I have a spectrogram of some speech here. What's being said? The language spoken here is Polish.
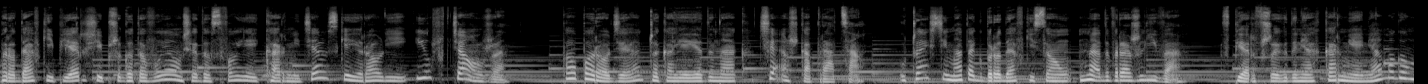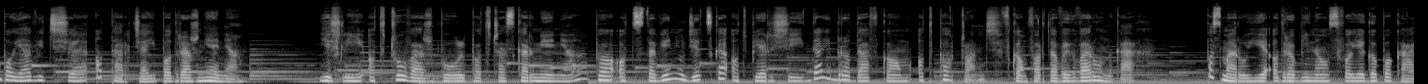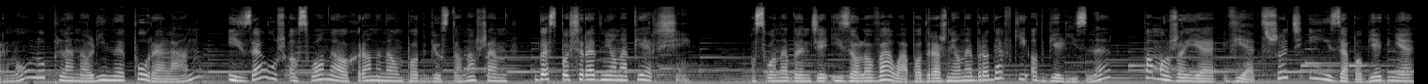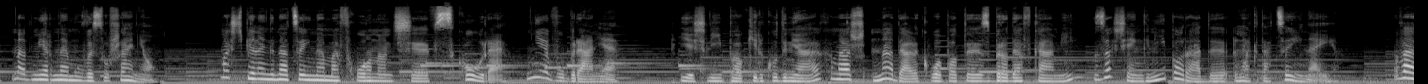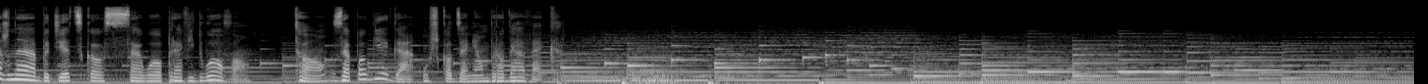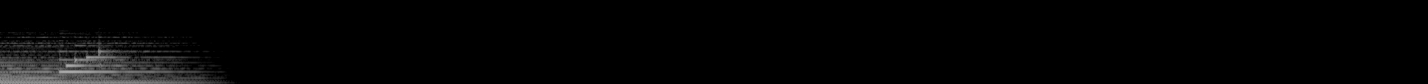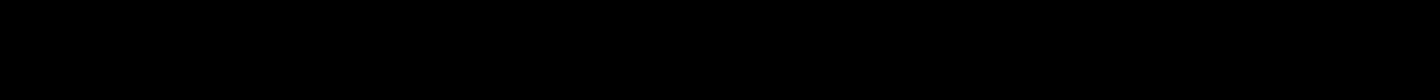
Brodawki piersi przygotowują się do swojej karmicielskiej roli już w ciąży. Po porodzie czeka je jednak ciężka praca. U części matek brodawki są nadwrażliwe. W pierwszych dniach karmienia mogą pojawić się otarcia i podrażnienia. Jeśli odczuwasz ból podczas karmienia, po odstawieniu dziecka od piersi daj brodawkom odpocząć w komfortowych warunkach. Posmaruj je odrobiną swojego pokarmu lub lanoliny Purelan i załóż osłonę ochronną pod biustonoszem bezpośrednio na piersi. Osłona będzie izolowała podrażnione brodawki od bielizny, pomoże je wietrzyć i zapobiegnie nadmiernemu wysuszeniu. Maść pielęgnacyjna ma wchłonąć się w skórę, nie w ubranie. Jeśli po kilku dniach masz nadal kłopoty z brodawkami, zasięgnij porady laktacyjnej. Ważne, aby dziecko ssało prawidłowo. To zapobiega uszkodzeniom brodawek.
